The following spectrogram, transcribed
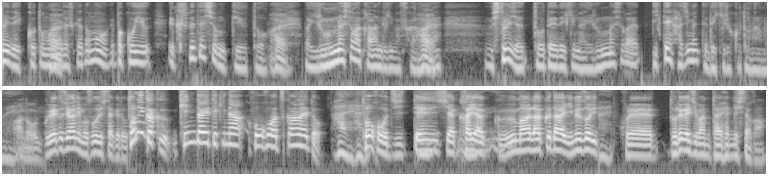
人で行くことも多いんですけども、やっぱこういうエクスペディションっていうと、はい。やっぱいろんな人が絡んできますからはね、一人じゃ到底できない。いろんな人がいて初めてできることなので、あのグレートジャーニーもそうでしたけどとにかく近代的な方法は使わないと。はいはい、徒歩自転車カヤック馬ラクダ犬ぞり、はい。これどれが一番大変でしたか？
